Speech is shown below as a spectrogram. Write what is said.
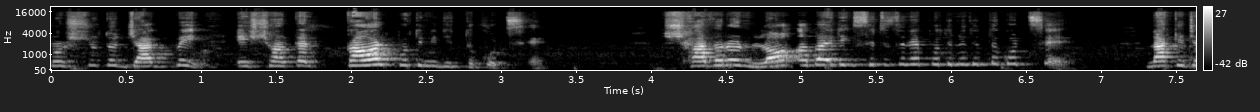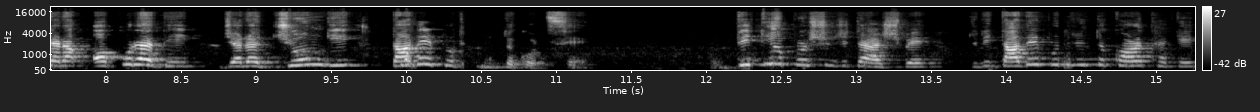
প্রশ্ন তো জাগবেই, এই সরকার কার প্রতিনিধিত্ব করছে? সাধারণ ল অ্যাবাইডিং সিটিজেনের প্রতিনিধিত্ব করছে? নাকি যারা অপরাধী, যারা জঙ্গি, তাদের প্রতিনিধিত্ব করছে? দ্বিতীয় প্রশ্ন যেটা আসবে যদি তাদের প্রতিনিধিত্ব করা থাকে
